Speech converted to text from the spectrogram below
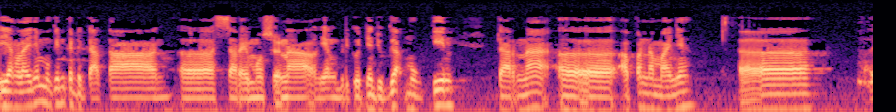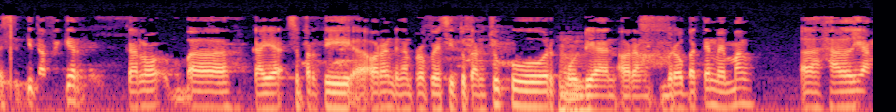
yang lainnya mungkin kedekatan uh, secara emosional. Yang berikutnya juga mungkin karena uh, apa namanya, uh, kita pikir kalau uh, kayak seperti uh, orang dengan profesi tukang cukur, hmm. kemudian orang berobat kan memang uh, hal yang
